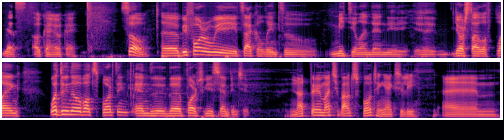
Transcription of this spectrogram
Yes. Okay. Okay. So uh, before we tackle into Midtjylland and uh, your style of playing, what do you know about Sporting and uh, the Portuguese Championship? Not very much about sporting actually. Um,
